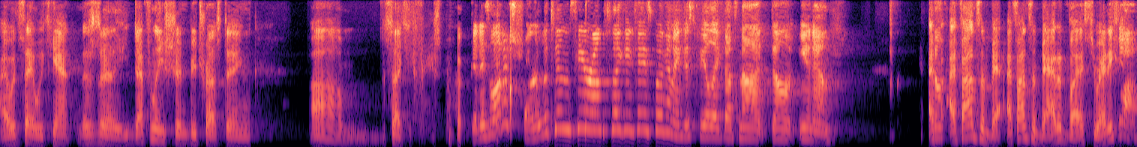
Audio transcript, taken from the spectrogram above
I would say we can't. This is a definitely shouldn't be trusting um psychic Facebook. Yeah, There's a lot of charlatans here on psychic Facebook, and I just feel like that's not. Don't you know? I, found some bad. I found some bad advice. You ready? Yeah.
